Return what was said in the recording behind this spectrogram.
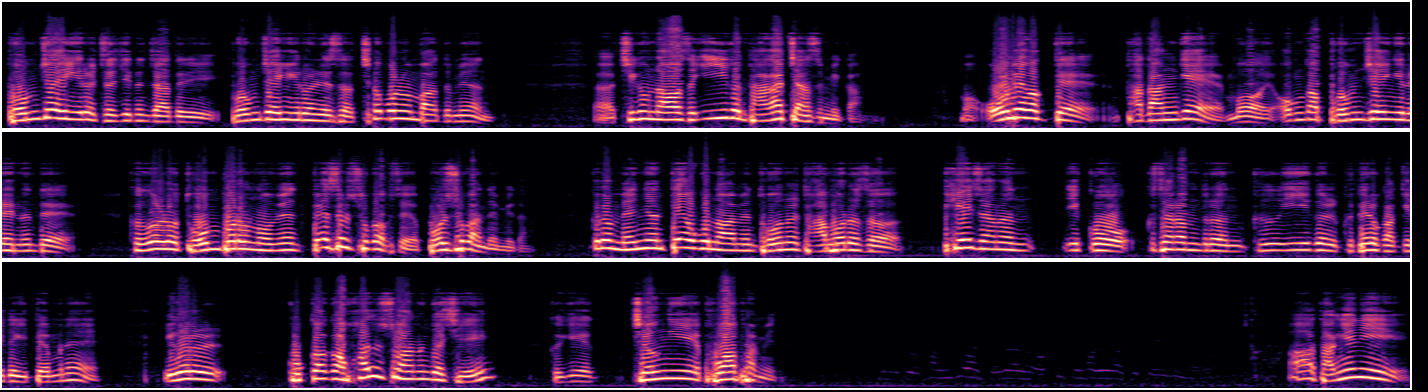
범죄 행위를 저지른 자들이 범죄 행위로 인해서 처벌만 받으면 어, 지금 나와서 이익은 다 같지 않습니까? 뭐 500억대 다단계 뭐 온갖 범죄 행위를 했는데 그걸로 돈 벌어 놓으면 뺏을 수가 없어요. 볼 수가 안 됩니다. 그럼 몇 년 떼오고 나면 돈을 다 벌어서 피해자는 있고 그 사람들은 그 이익을 그대로 갖게 되기 때문에 이거를 국가가 환수하는 것이 그게 정의에 부합합니다. 그? 아, 당연히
